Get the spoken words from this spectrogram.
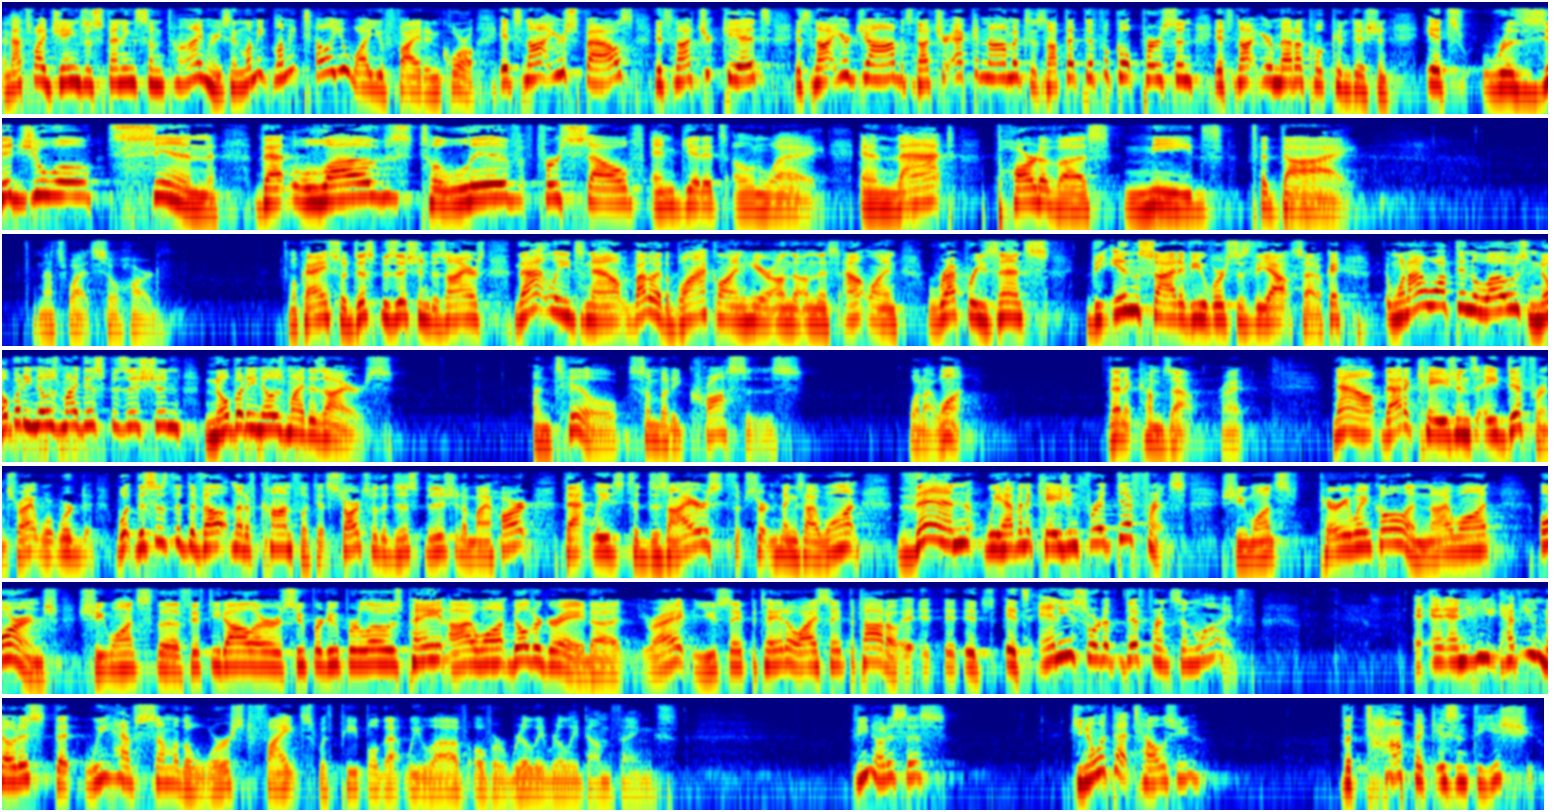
And that's why James is spending some time here. He's saying, let me, let me tell you why you fight and quarrel. It's not your spouse. It's not your kids. It's not your job. It's not your economics. It's not that difficult person. It's not your medical condition. It's residual sin that loves to live for self and get its own way. And that part of us needs to die. And that's why it's so hard. Okay, so disposition, desires. That leads now, by the way, the black line here on, the, on this outline represents the inside of you versus the outside, okay? When I walked into Lowe's, nobody knows my disposition, nobody knows my desires. Until somebody crosses what I want. Then it comes out, right? Now, that occasions a difference, right? We're, we're, what, this is the development of conflict. It starts with the disposition of my heart. That leads to desires, certain things I want. Then we have an occasion for a difference. She wants periwinkle and I want orange. She wants the $50 super duper Lowe's paint. I want builder grade, uh, right? You say potato, I say potato. It, it, it's, it's any sort of difference in life. And, and he, have you noticed that we have some of the worst fights with people that we love over really, really dumb things? Have you noticed this? Do you know what that tells you? The topic isn't the issue.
